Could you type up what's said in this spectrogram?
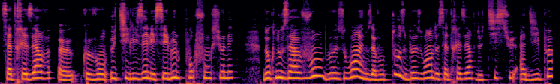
cette réserve que vont utiliser les cellules pour fonctionner. Donc nous avons besoin et nous avons tous besoin de cette réserve de tissu adipeux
